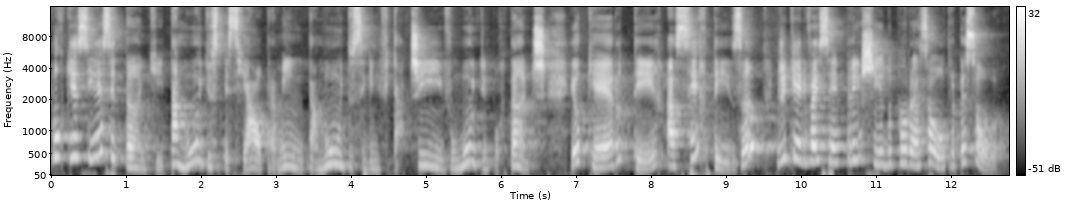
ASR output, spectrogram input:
Porque se esse tanque está muito especial para mim, está muito significativo, muito importante, eu quero ter a certeza de que ele vai ser preenchido por essa outra pessoa.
